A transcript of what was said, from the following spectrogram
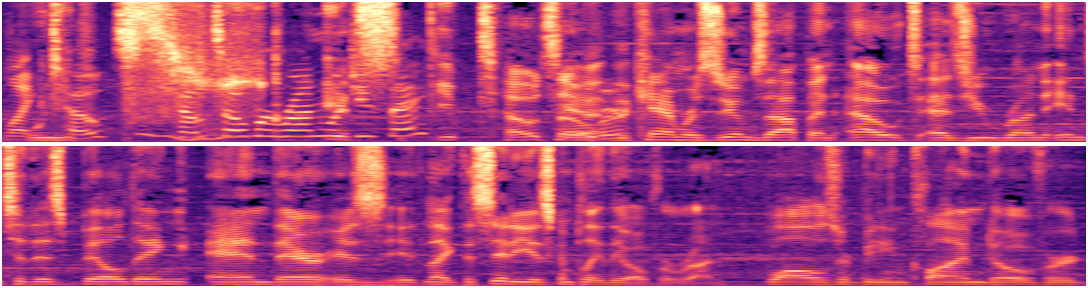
Like totes? Totes overrun? Would you say? it- Totes Yeah, over. the camera zooms up and out as you run into this building, and there is it, like the city is completely overrun. Walls are being climbed over,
